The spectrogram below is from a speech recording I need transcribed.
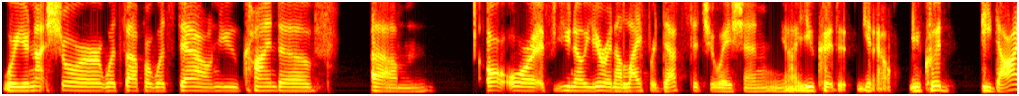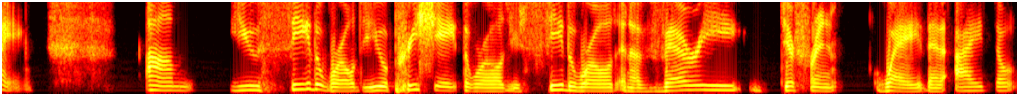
where you're not sure what's up or what's down, you kind of um, or, or if you know you're in a life or death situation, you know, you could, you know, you could be dying. Um, you see the world, you appreciate the world, you see the world in a very different way that I don't,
